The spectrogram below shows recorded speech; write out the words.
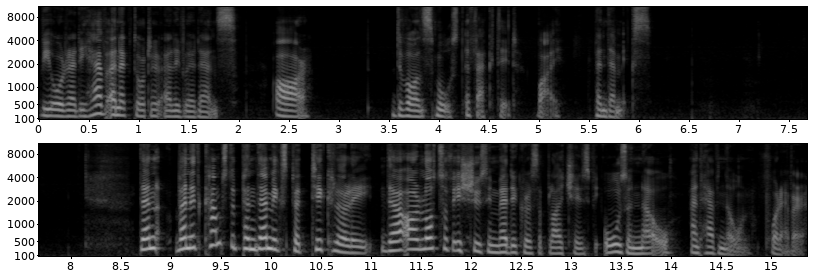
we already have anecdotal evidence, are the ones most affected by pandemics. Then, when it comes to pandemics particularly, there are lots of issues in medical supply chains we also know and have known forever.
